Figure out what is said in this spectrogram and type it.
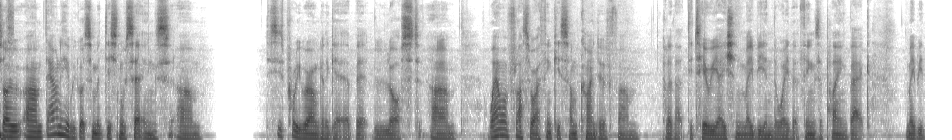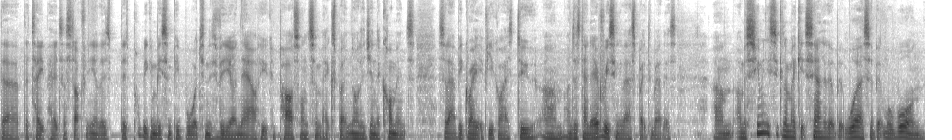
So um, down here, we've got some additional settings. Um, this is probably where I'm going to get a bit lost. Um, wow and Flutter, I think, is some kind of um, kind of that deterioration, maybe in the way that things are playing back maybe the the tape heads and stuff. You know, there's there's probably going to be some people watching this video now who could pass on some expert knowledge in the comments. So that'd be great if you guys do um, understand every single aspect about this. Um, I'm assuming this is going to make it sound a little bit worse, a bit more worn.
